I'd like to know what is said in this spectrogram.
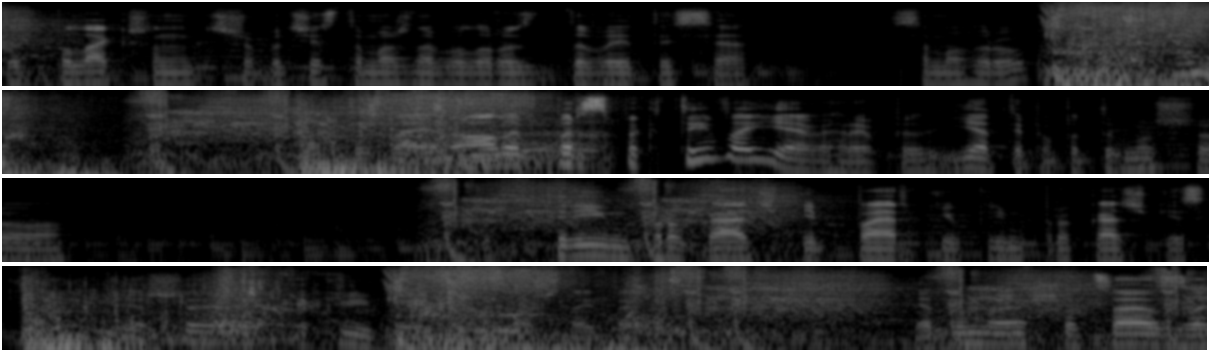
Тут полегшено, щоб чисто можна було роздивитися саму гру. Не знаю, ну але перспектива є в гри. Є, типу, тому що. Крім прокачки перків, крім прокачки скілів, є ще еквіпи, які можна йти. Я думаю, що це за...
